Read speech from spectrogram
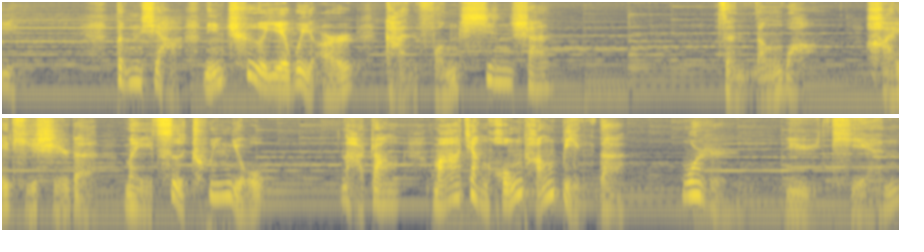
夜，灯下您彻夜为儿赶缝新衫。怎能忘孩提时的每次春游，那张麻酱红糖饼的味儿与甜？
